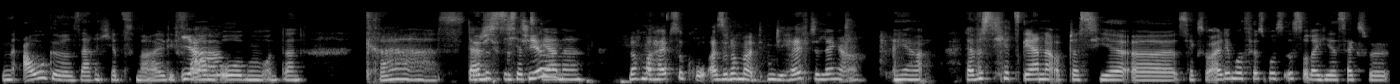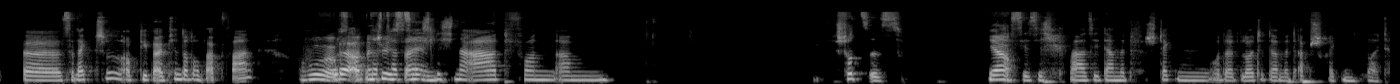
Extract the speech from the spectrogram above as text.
ein Auge, sag ich jetzt mal, die Form ja. oben und dann krass. Da wüsste ich jetzt gerne. Nochmal halb so groß, also nochmal um die Hälfte länger. Ja, da wüsste ich jetzt gerne, ob das hier äh, Sexualdimorphismus ist oder hier Sexual äh, Selection, ob die Weibchen darauf abfahren. Oh, oder ob das tatsächlich sein. eine Art von ähm, Schutz ist. Ja. Dass sie sich quasi damit verstecken oder Leute damit abschrecken. Leute,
